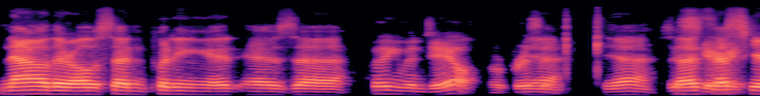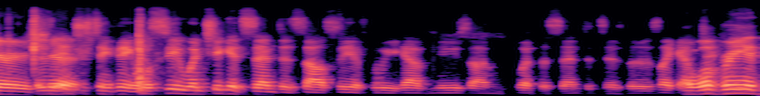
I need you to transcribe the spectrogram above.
Now they're all of a sudden putting it as uh, Putting them in jail or prison. yeah, yeah. So That's that's that's scary as It's an interesting thing. We'll see when she gets sentenced. I'll see if we have news on what the sentence is. But it was like we'll bring it.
